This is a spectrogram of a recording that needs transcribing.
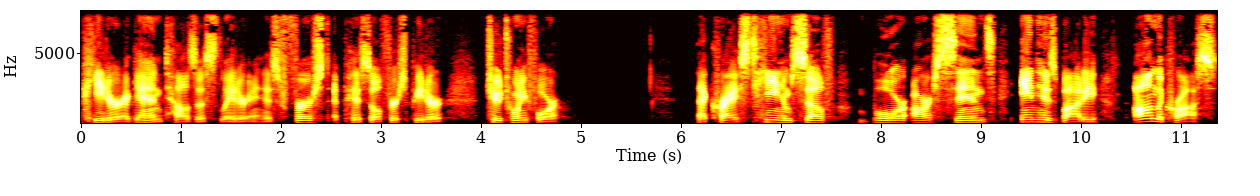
Peter again tells us later in his first epistle, 1 Peter 2:24, that Christ, he himself bore our sins in his body on the cross,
